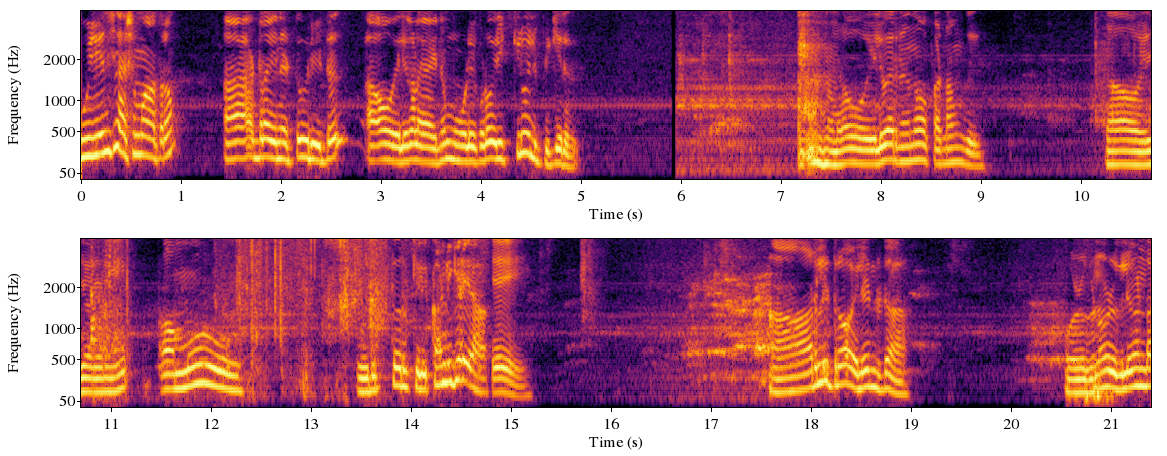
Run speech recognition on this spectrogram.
ഊരിയതിന് ശേഷം മാത്രം ആ ഡ്രൈനെട്ട് ഊരിയിട്ട് ആ ഓയിൽ കളയാതിന്റെ മുകളിൽ കൂടെ ഒരിക്കലും ഒലിപ്പിക്കരുത്. നമ്മൾ ഓയിൽ വരണത് നോക്കണ്ട നമുക്ക്. ആ ഓയിൽ ചാടുകയാണെങ്കിൽ അമ്മൂ ഒരു തെറുക്കിൽ കണിക്കയാ ഏയ്. ആറ് ലിറ്റർ ഓയിൽ ഉണ്ട് കേട്ടാ ഒഴുകണ ഒഴുകിൽ കണ്ട.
